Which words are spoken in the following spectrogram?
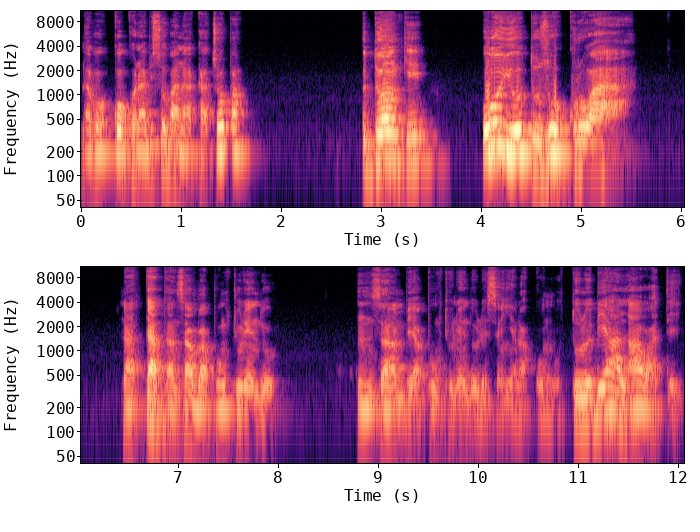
na bokoko na biso bana kacopa donc oyo tozo croire na tata nzambe ya punktulendo nzambe ya punktulendo le seigneur na congo tolobi ala awa te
